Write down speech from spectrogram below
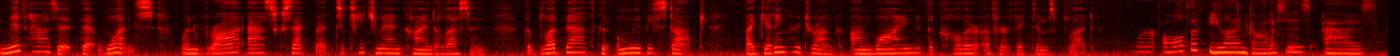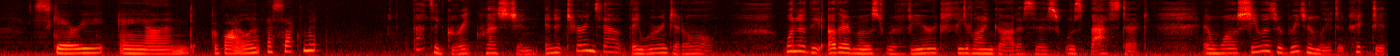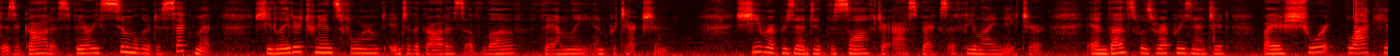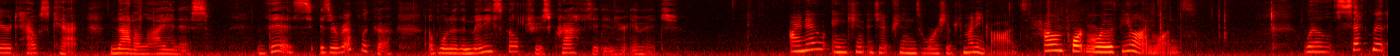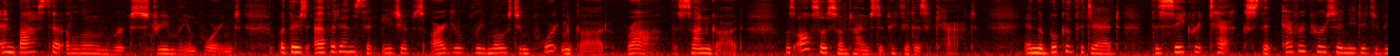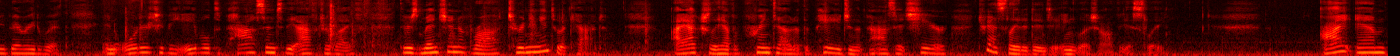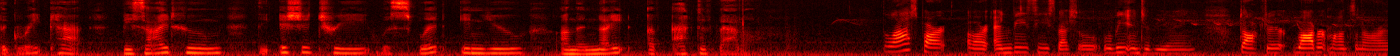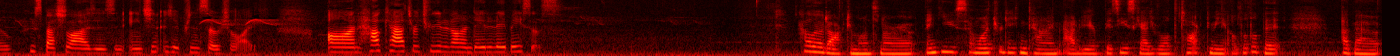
Myth has it that once, when Ra asked Sekhmet to teach mankind a lesson, the bloodbath could only be stopped by getting her drunk on wine the color of her victim's blood. Were all the feline goddesses as scary and violent as Sekhmet? That's a great question, and it turns out they weren't at all. One of the other most revered feline goddesses was Bastet, and while she was originally depicted as a goddess very similar to Sekhmet, she later transformed into the goddess of love, family, and protection. She represented the softer aspects of feline nature, and thus was represented by a short black haired house cat, not a lioness. This is a replica of one of the many sculptures crafted in her image. I know ancient Egyptians worshipped many gods. How important were the feline ones? Well, Sekhmet and Bastet alone were extremely important, but there's evidence that Egypt's arguably most important god, Ra, the sun god, was also sometimes depicted as a cat. In the Book of the Dead, the sacred text that every person needed to be buried with in order to be able to pass into the afterlife, there's mention of Ra turning into a cat. I actually have a printout of the page in the passage here, translated into English, obviously. I am the great cat beside whom the Ished tree was split in you on the night of active battle. The last part of our NBC special will be interviewing Dr. Robert Montanaro, who specializes in ancient Egyptian social life, on how cats were treated on a day to day basis. Hello, Dr. Montanaro. Thank you so much for taking time out of your busy schedule to talk to me a little bit about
